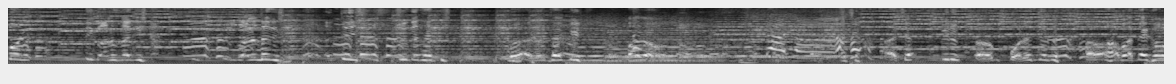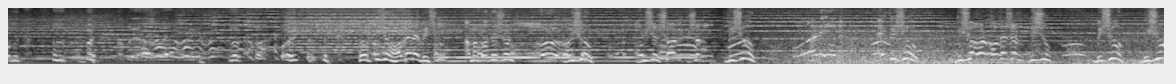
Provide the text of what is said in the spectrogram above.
বলো তুই ভালো থাকিস তুই- ভালো থাকিস তুই সুখে থাকিস ভালো থাকিস ভালো। আচ্ছা আচ্ছা বিরু পরের জন্য আবার দেখা হবে। তোর কিছু হবে না বিশু? আমার কথা শোন। বিশু বিশু শোন শোন বিশু। আরে এই বিশু বিশু আমার কথা শোন বিশু। বিশু বিশু।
